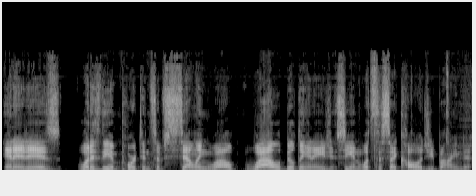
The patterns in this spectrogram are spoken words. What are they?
and it is What is the importance of selling while while building an agency, and what's the psychology behind it?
